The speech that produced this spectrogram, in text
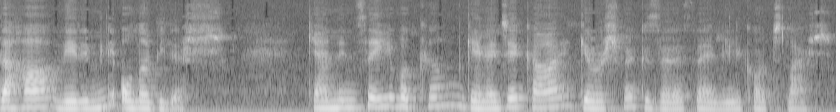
daha verimli olabilir. Kendinize iyi bakın. Gelecek ay görüşmek üzere sevgili koçlar.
